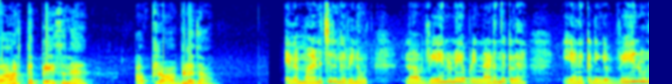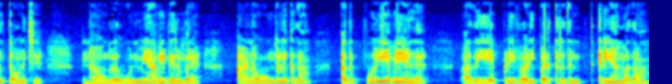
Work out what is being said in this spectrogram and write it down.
வார்த்தை பேசுன அப்புறம் அவ்வளோதான் என்னை மன்னிச்சிருங்க வினோத் நான் வேணும்னே அப்படி நடந்துக்கல. எனக்கு நீங்கள் வேணும்னு தோணுச்சு. நான் உங்களை உண்மையாகவே விரும்புகிறேன் ஆனால் உங்களுக்கு தான் அது புரியவே இல்லை. அதை எப்படி வெளிப்படுத்துறதுன்னு தெரியாம தான்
